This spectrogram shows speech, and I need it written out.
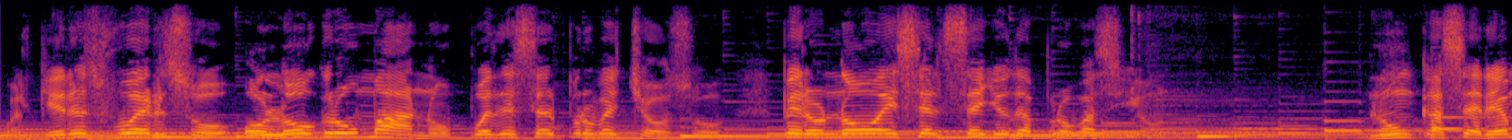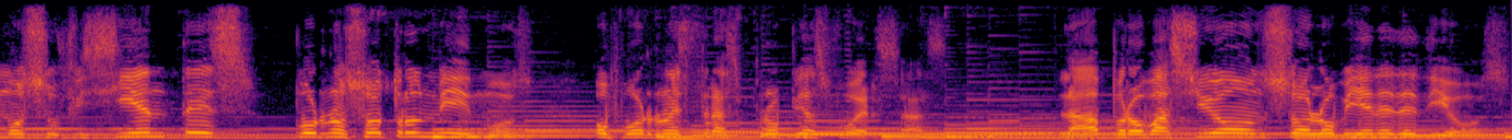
Cualquier esfuerzo o logro humano puede ser provechoso, pero no es el sello de aprobación. Nunca seremos suficientes por nosotros mismos o por nuestras propias fuerzas. La aprobación solo viene de Dios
